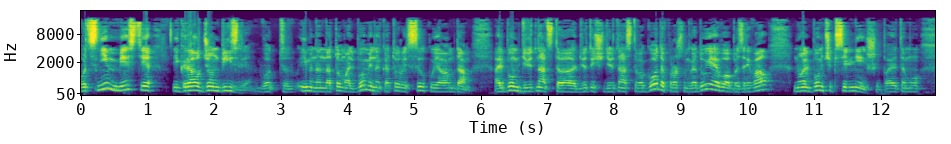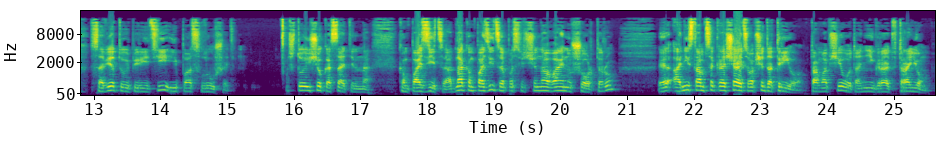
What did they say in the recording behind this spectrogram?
Вот с ним вместе играл Джон Бизли. Вот именно на том альбоме, на который ссылку я вам дам. Альбом 19, 2019 года, в прошлом году я его обозревал, но альбомчик сильнейший, поэтому советую перейти и послушать. Что еще касательно композиции? Одна композиция посвящена Вайну Шортеру. Э, они там сокращаются вообще до трио. Там вообще вот они играют втроем.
